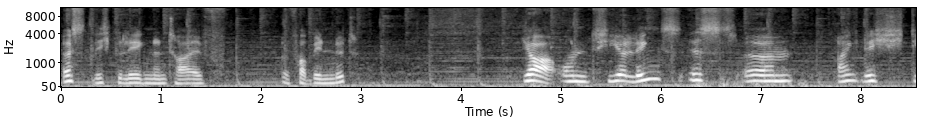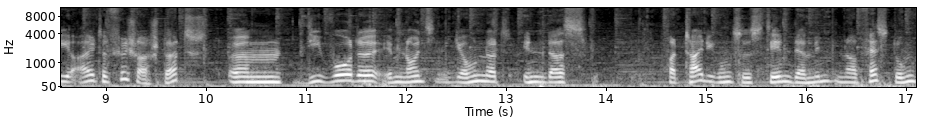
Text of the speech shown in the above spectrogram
östlich gelegenen Teil verbindet. Ja, und hier links ist ähm, eigentlich die alte Fischerstadt. Ähm, die wurde im 19. Jahrhundert in das Verteidigungssystem der Mindener Festung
